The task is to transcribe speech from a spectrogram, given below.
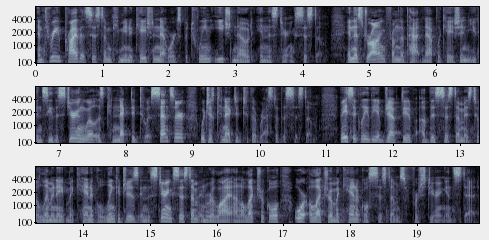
and three private system communication networks between each node in the steering system. In this drawing from the patent application, you can see the steering wheel is connected to a sensor, which is connected to the rest of the system. Basically, the objective of this system is to eliminate mechanical linkages in the steering system and rely on electrical or electromechanical systems for steering instead.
